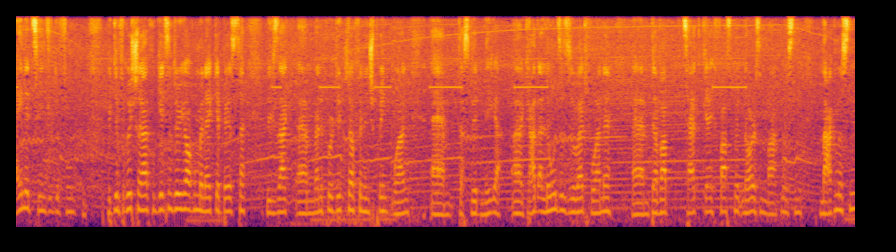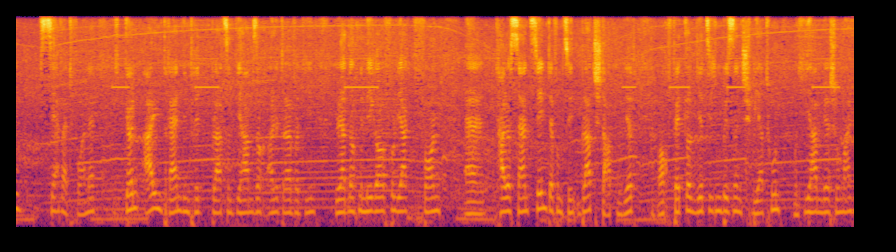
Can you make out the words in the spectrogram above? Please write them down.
eine Zehntel gefunden. Mit dem frischen Reifen geht es natürlich auch um eine Ecke besser. Wie gesagt, ähm, meine Prediction für den Sprint morgen, ähm, das wird mega. Äh, Gerade Alonso so weit vorne, ähm, der war zeitgleich fast mit Norris und Magnussen. Magnussen sehr weit vorne. Ich gönne allen dreien den dritten Platz und die haben es auch alle drei verdient. Wir hatten noch eine mega Aufholjagd von äh, Carlos Sainz 10, der vom 10. Platz starten wird. Auch Vettel wird sich ein bisschen schwer tun. Und hier haben wir schon mal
